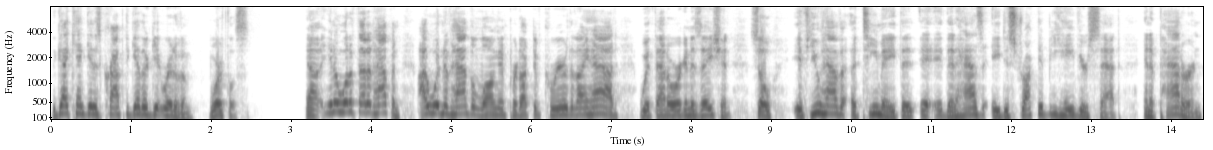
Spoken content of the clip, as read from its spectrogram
The guy can't get his crap together. Get rid of him. Worthless." Now, you know, what if that had happened? I wouldn't have had the long and productive career that I had with that organization. So if you have a teammate that, eh, eh, that has a destructive behavior set and a pattern,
